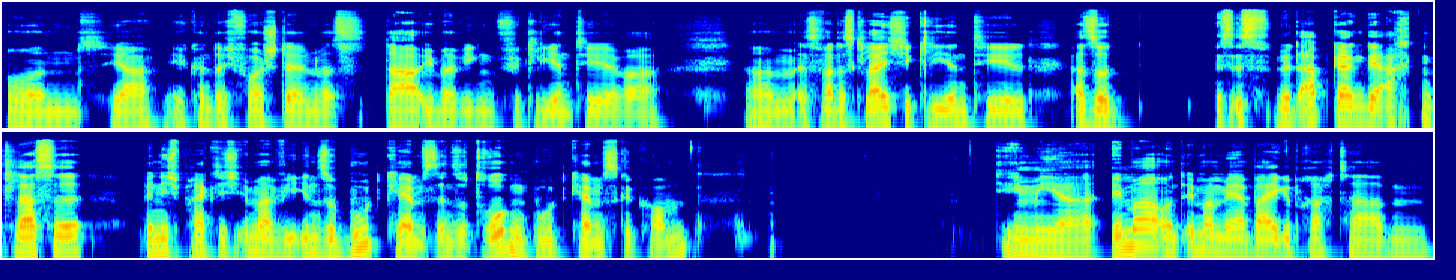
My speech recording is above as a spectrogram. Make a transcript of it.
Und ja, ihr könnt euch vorstellen, was da überwiegend für Klientel war. Ähm, es war das gleiche Klientel. Also es ist mit Abgang der achten Klasse bin ich praktisch immer wie in so Bootcamps, in so Drogenbootcamps gekommen, die mir immer und immer mehr beigebracht haben,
